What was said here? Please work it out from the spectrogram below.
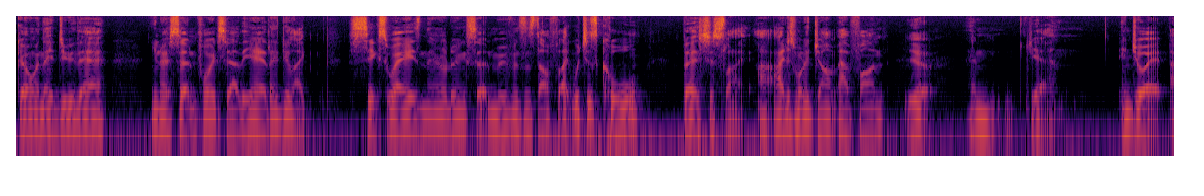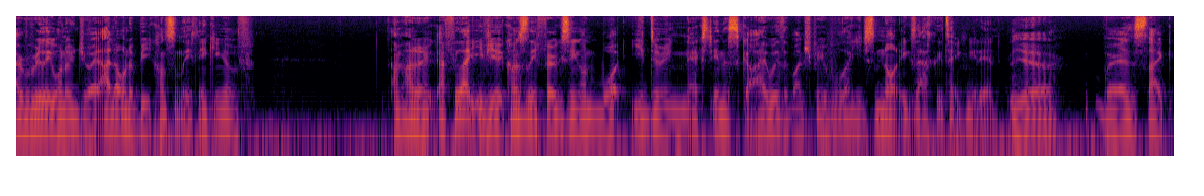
go and they do their, you know, certain points throughout the air. They do like six ways and they're all doing certain movements and stuff like which is cool. But it's just like I, I just want to jump, have fun, yeah and yeah, enjoy it. I really want to enjoy it. I don't want to be constantly thinking of. I, don't know. I feel like if you're constantly focusing on what you're doing next in the sky with a bunch of people, like you're just not exactly taking it in. yeah Whereas, like,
